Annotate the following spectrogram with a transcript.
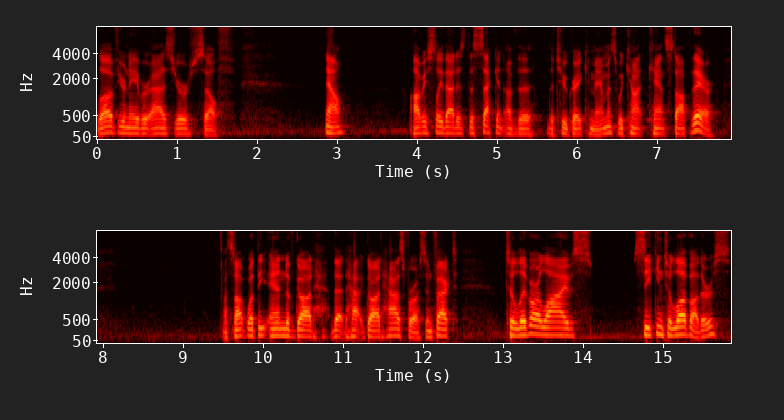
Love your neighbor as yourself. Now, obviously, that is the second of the, the two great commandments. We can't, can't stop there. That's not what the end of God that ha- God has for us. In fact, to live our lives seeking to love others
